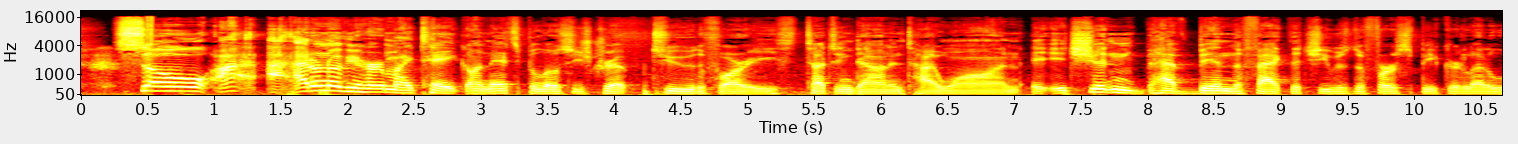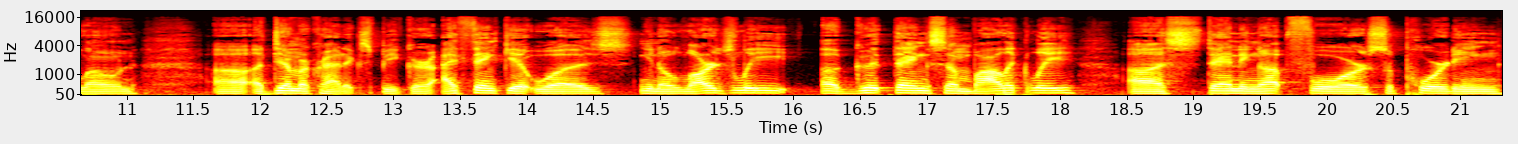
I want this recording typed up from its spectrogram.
so I, I don't know if you heard my take on Nancy Pelosi's trip to the Far East, touching down in Taiwan. It, it shouldn't have been the fact that she was the first speaker, let alone uh, a Democratic speaker. I think it was, you know, largely a good thing symbolically uh, standing up for supporting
